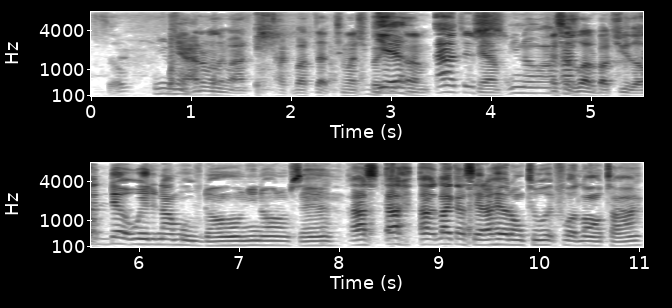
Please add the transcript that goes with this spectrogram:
So you know, yeah. I don't really want to talk about that too much, but yeah, um, I just yeah. you know I, that says I- a lot about you, though. I dealt with it and I moved on. You know what I'm saying? I, I, I like I said, I held on to it for a long time,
